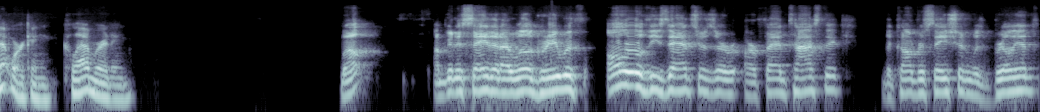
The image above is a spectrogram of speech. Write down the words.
Networking, collaborating. Well, I'm going to say that I will agree with all of these answers are, are fantastic. The conversation was brilliant.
